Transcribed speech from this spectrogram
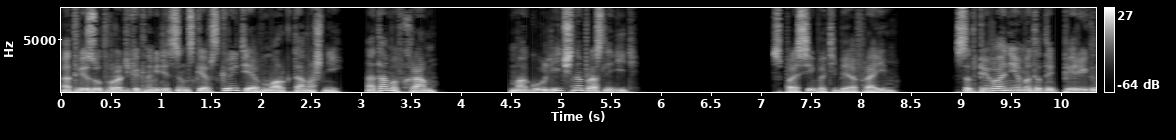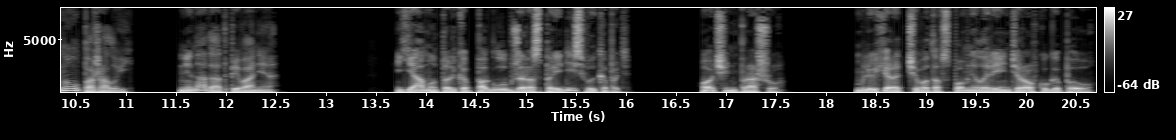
Отвезут вроде как на медицинское вскрытие в морг тамошний, а там и в храм. Могу лично проследить. Спасибо тебе, Афраим. С отпеванием это ты перегнул, пожалуй. Не надо отпевания. Яму только поглубже распорядись выкопать. Очень прошу. Блюхер от чего-то вспомнил ориентировку ГПУ.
